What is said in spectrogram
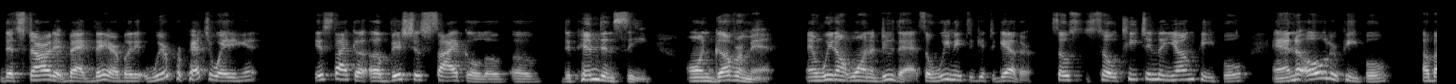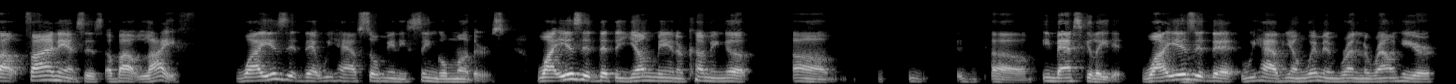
that started back there, but it, we're perpetuating it. It's like a, a vicious cycle of, of dependency on government and we don't want to do that. So we need to get together. So so teaching the young people and the older people about finances about life why is it that we have so many single mothers? Why is it that the young men are coming up um, uh, emasculated? Why is it that we have young women running around here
